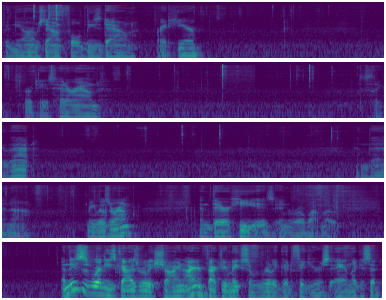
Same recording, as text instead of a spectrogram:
Bring the arms down. Fold these down right here. Rotate his head around. Just like that. And then uh, bring those around. And there he is in robot mode. And this is where these guys really shine. Iron Factory makes some really good figures. And like I said,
